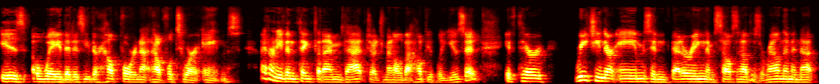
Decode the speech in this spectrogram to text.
is a way that is either helpful or not helpful to our aims. I don't even think that I'm that judgmental about how people use it. If they're reaching their aims and bettering themselves and others around them and not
